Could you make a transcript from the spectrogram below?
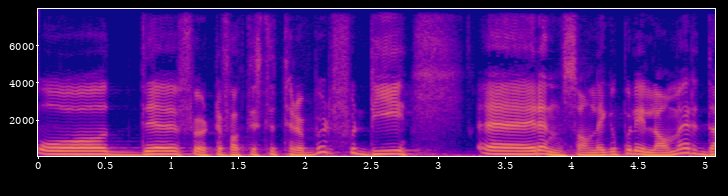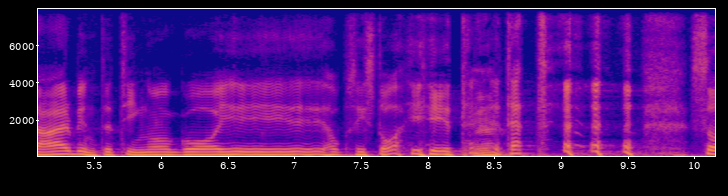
og det førte faktisk til trøbbel, fordi eh, renseanlegget på Lillehammer, der begynte ting å gå i, si stå, i tett. Så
